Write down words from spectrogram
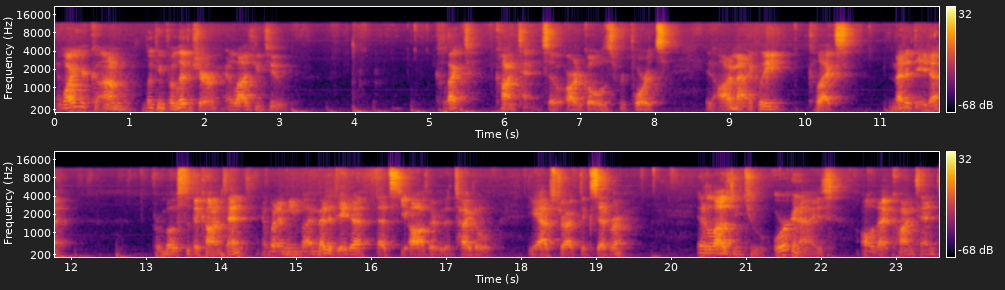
And while you're um, looking for literature, it allows you to collect content. So articles, reports. It automatically collects metadata for most of the content. And what I mean by metadata, that's the author, the title, the abstract, etc. It allows you to organize all that content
